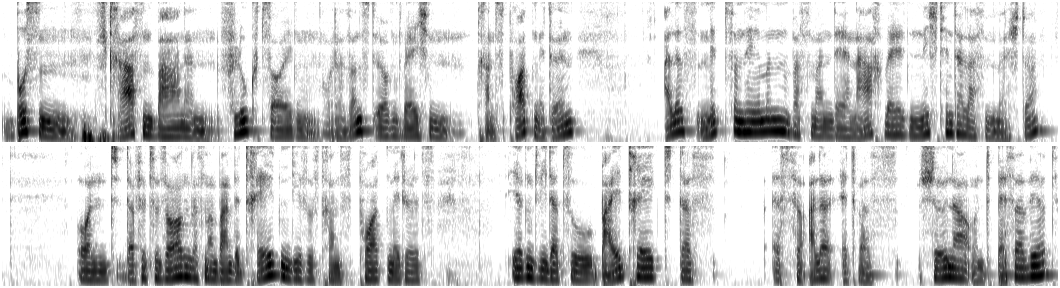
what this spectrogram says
Bussen, Straßenbahnen, Flugzeugen oder sonst irgendwelchen Transportmitteln, alles mitzunehmen, was man der Nachwelt nicht hinterlassen möchte. Und dafür zu sorgen, dass man beim Betreten dieses Transportmittels irgendwie dazu beiträgt, dass es für alle etwas schöner und besser wird.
